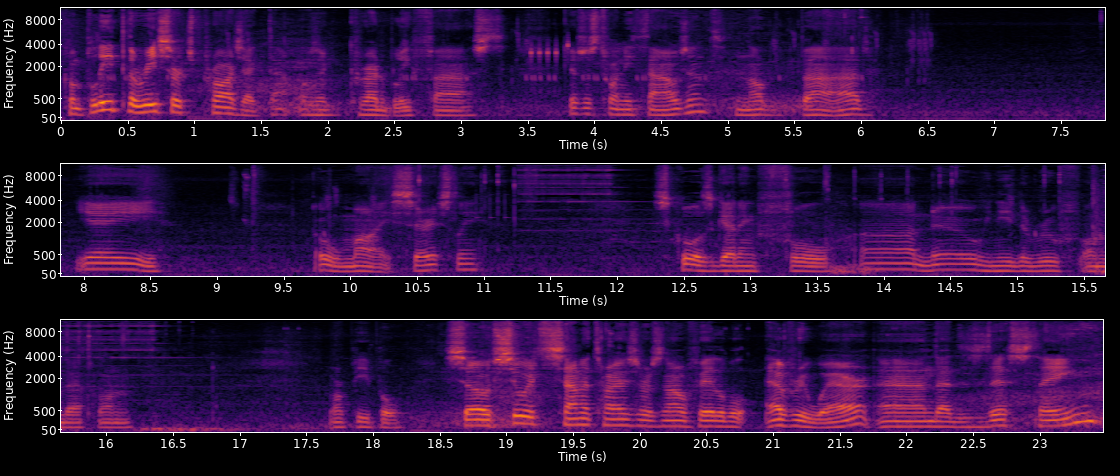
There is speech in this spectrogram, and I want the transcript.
Complete the research project. That was incredibly fast. Gives us 20,000. Not bad. Yay. Oh my, seriously? School is getting full. Ah, uh, no, we need a roof on that one more people. So sewage sanitizer is now available everywhere, and that is this thing.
